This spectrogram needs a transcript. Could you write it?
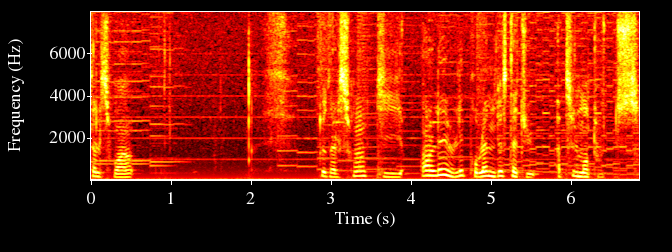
Total soin. Total Soin qui enlève les problèmes de statut. Absolument tous.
